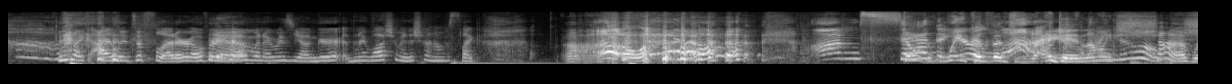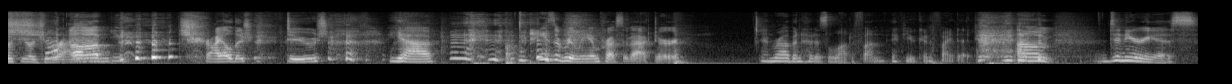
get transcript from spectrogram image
like eyelids a flutter over Yeah. him when I was younger. And then I watched him in the show and I was like, Uh-uh. Oh, I'm sad Don't that wink you're at the dragon. I'm like, shut up with your Shut dragon. up, you childish douche. Yeah, he's a really impressive actor, and Robin Hood is a lot of fun if you can find it. Um, Daenerys.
